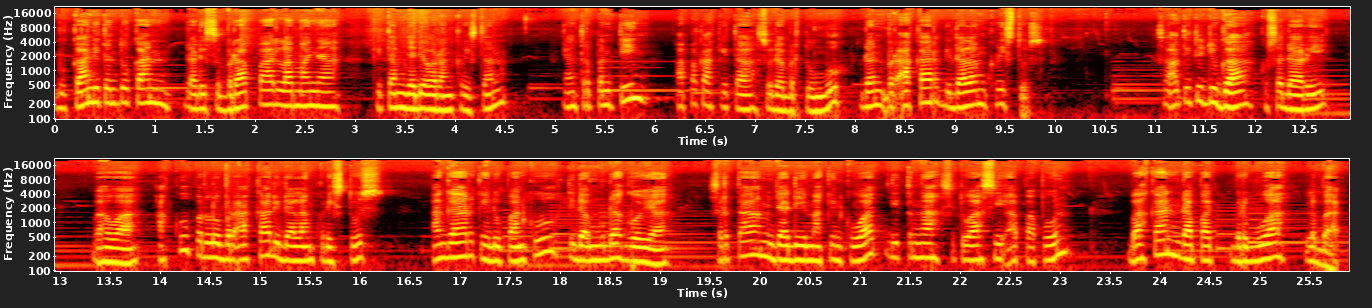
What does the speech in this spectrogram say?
bukan ditentukan dari seberapa lamanya kita menjadi orang Kristen. Yang terpenting, apakah kita sudah bertumbuh dan berakar di dalam Kristus. Saat itu juga kusadari bahwa aku perlu berakar di dalam Kristus agar kehidupanku tidak mudah goyah serta menjadi makin kuat di tengah situasi apa pun, bahkan dapat berbuah lebat.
